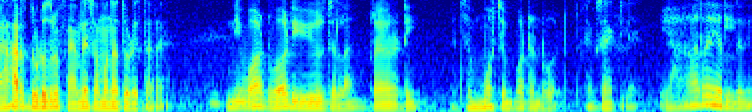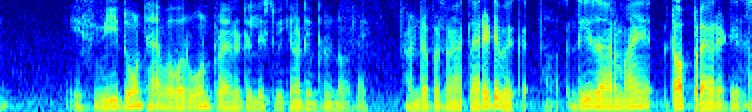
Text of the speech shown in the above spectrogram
ಯಾರು ದುಡಿದ್ರು ಫ್ಯಾಮಿಲಿ ಸಂಬಂಧ ದುಡಿತಾರೆ. ನೀವು ವಾಟ್ ವರ್ಡ್ ಯು ಯೂಸ್ಡ್ ಅಲ್ಲ? Priority it's a most important word exactly ಯಾರೇ ಇರಲಿ if we don't have our own priority list we cannot improve in our life hundred percent clarity ಬೇಕು. These are my top priorities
